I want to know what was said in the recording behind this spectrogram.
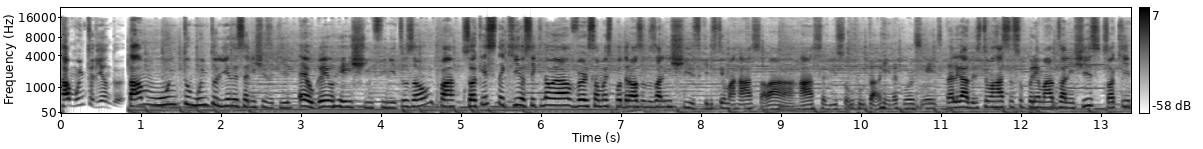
tá muito lindo. Tá muito, muito lindo esse Alien X aqui. É, eu ganho o Reishi infinitozão e pá. Só que esse daqui eu sei que não é a versão mais poderosa dos Alien X, que eles têm uma raça lá, a raça absoluta ainda consciente. Tá ligado? Eles têm uma raça suprema dos Alien X, só que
